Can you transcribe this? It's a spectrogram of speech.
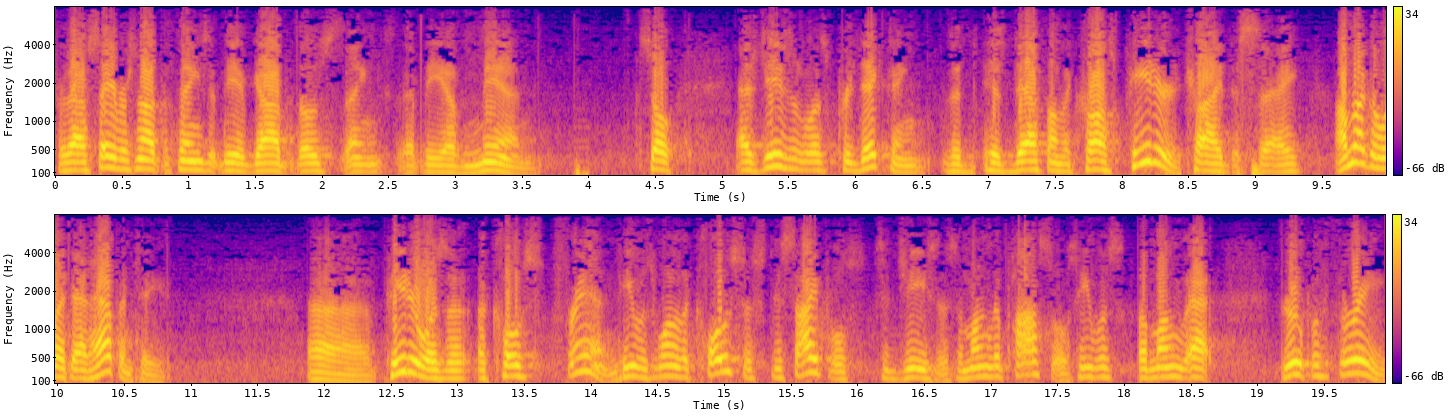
For thou savorest not the things that be of God, but those things that be of men. So, as Jesus was predicting the, his death on the cross, Peter tried to say, I'm not going to let that happen to you. Uh, Peter was a, a, close friend. He was one of the closest disciples to Jesus among the apostles. He was among that group of three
